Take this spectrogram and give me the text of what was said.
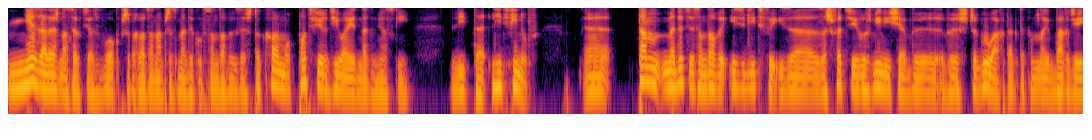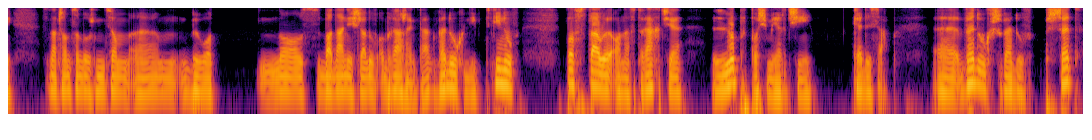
Niezależna sekcja zwłok przeprowadzona przez medyków sądowych ze Sztokholmu potwierdziła jednak wnioski Lit Litwinów. E, tam medycy sądowi i z Litwy, i ze, ze Szwecji różnili się w, w szczegółach. Tak? Taką najbardziej znaczącą różnicą było no, zbadanie śladów obrażeń. Tak? Według Litwinów powstały one w trakcie lub po śmierci Kedysa. E, według Szwedów przed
